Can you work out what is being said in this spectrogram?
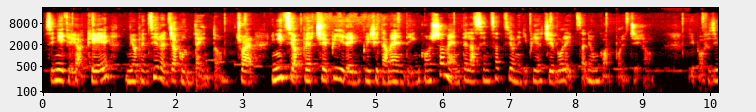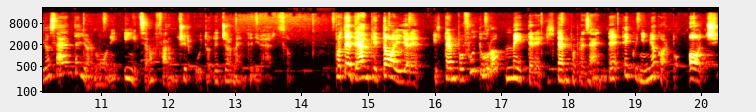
Significa che il mio pensiero è già contento, cioè inizio a percepire implicitamente, inconsciamente la sensazione di piacevolezza di un corpo leggero. L'ipofisi lo sente, gli ormoni iniziano a fare un circuito leggermente diverso. Potete anche togliere il tempo futuro, mettere il tempo presente e quindi il mio corpo oggi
